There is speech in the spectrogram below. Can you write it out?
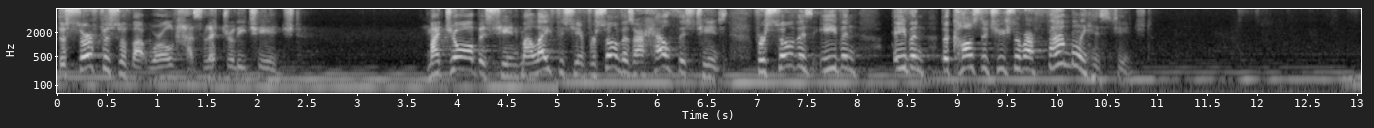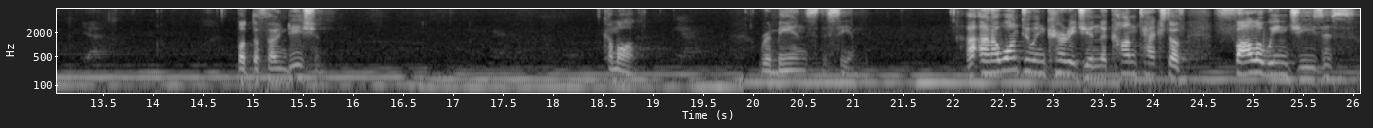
the surface of that world has literally changed. My job has changed. My life has changed. For some of us, our health has changed. For some of us, even, even the constitution of our family has changed. But the foundation, come on, remains the same. And I want to encourage you in the context of following Jesus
